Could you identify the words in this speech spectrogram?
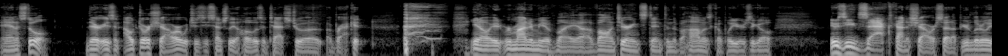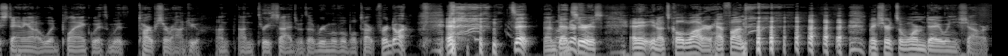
and a stool. There is an outdoor shower, which is essentially a hose attached to a, a bracket. you know, it reminded me of my uh, volunteering stint in the Bahamas a couple of years ago. It was the exact kind of shower setup. You're literally standing on a wood plank with, with tarps around you on, on three sides with a removable tarp for a door. That's it. I'm dead serious. And it, you know, it's cold water. Have fun. Make sure it's a warm day when you shower.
